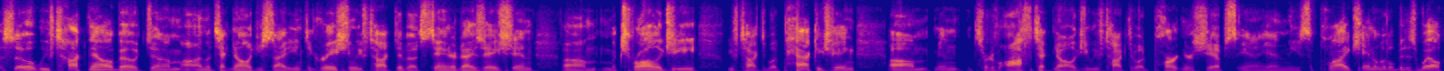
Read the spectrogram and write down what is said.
So we've talked now about um, on the technology side integration. We've talked about standardization, um, metrology. We've talked about packaging, um, and sort of off technology. We've talked about partnerships and, and the supply chain a little bit as well.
